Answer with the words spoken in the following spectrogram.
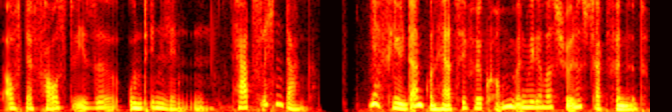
auf der Faustwiese und in Linden. Herzlichen Dank. Ja, vielen Dank und herzlich willkommen, wenn wieder was Schönes stattfindet.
